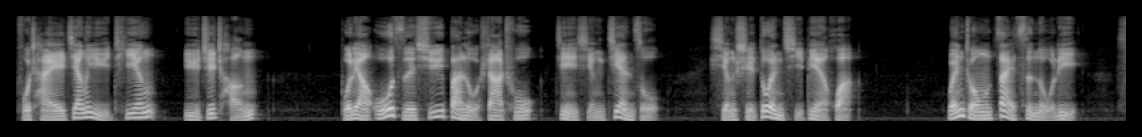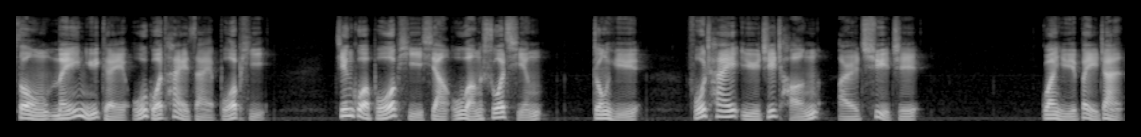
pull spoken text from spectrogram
夫差将欲听与之成，不料伍子胥半路杀出，进行建阻，形势顿起变化。文种再次努力，送美女给吴国太宰伯嚭，经过伯嚭向吴王说情。终于，夫差与之成而去之。关于备战，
